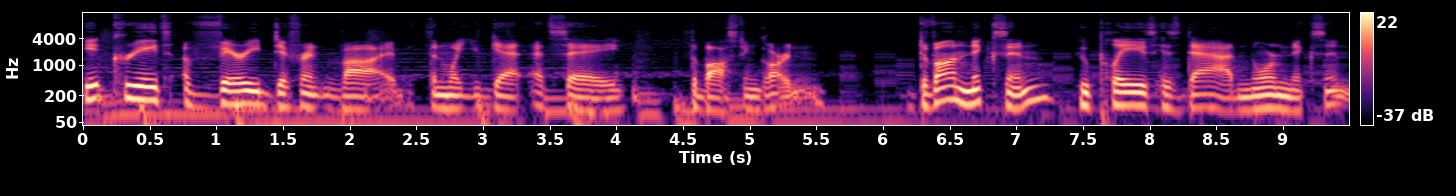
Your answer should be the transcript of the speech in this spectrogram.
It creates a very different vibe than what you get at, say, the Boston Garden. DeVaughn Nixon, who plays his dad, Norm Nixon,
